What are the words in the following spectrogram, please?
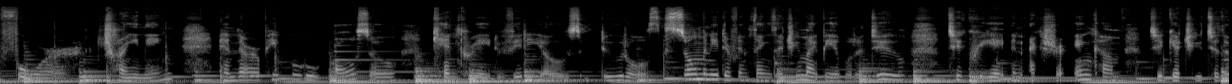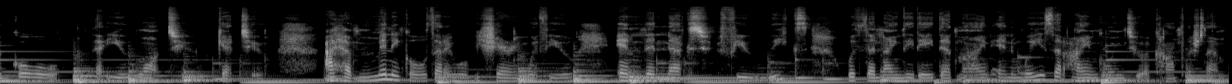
for training, and there are people who also can create videos, doodles, so many different things that you might be able to do to create an extra income to get you to the goal that you want to get to. I have many goals that I will be sharing with you in the next few weeks with the 90 day deadline and ways that I am going to accomplish them.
